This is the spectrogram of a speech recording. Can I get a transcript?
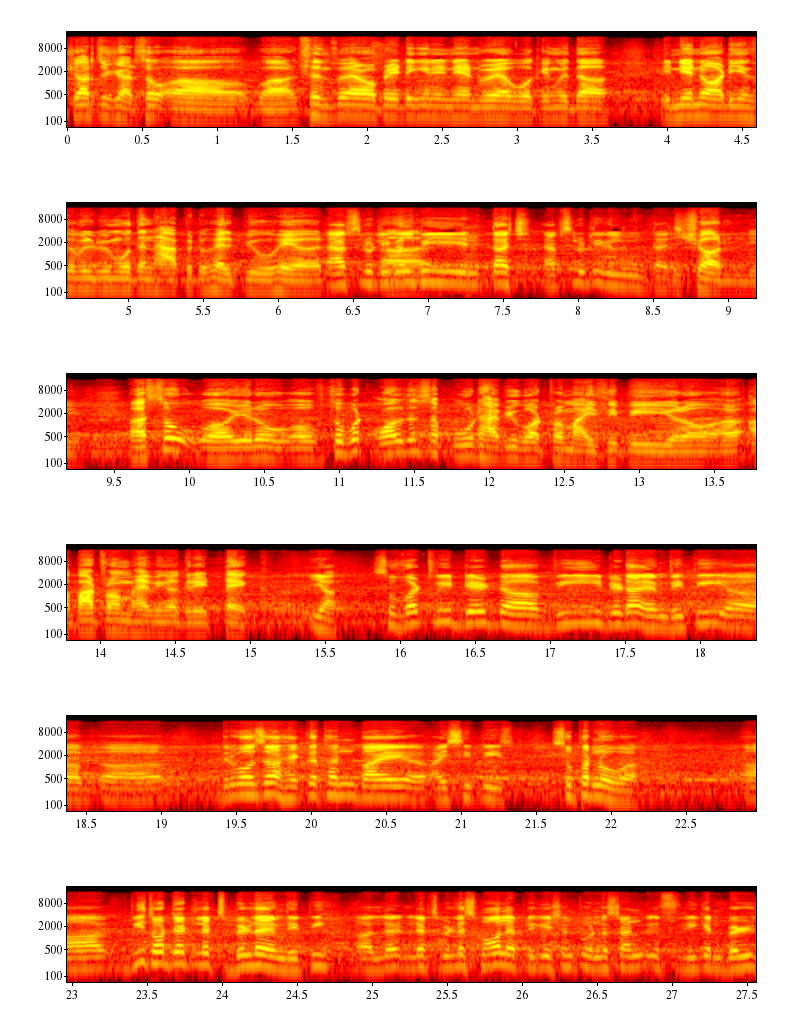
Sure, sure. So, uh, uh, since we are operating in India and we are working with the Indian audience, we will be more than happy to help you here. Absolutely, Uh, we'll be in touch. Absolutely, we'll be in touch. Surely. Uh, so, uh, you know, uh, so what all the support have you got from ICP, you know, uh, apart from having a great tech? Yeah. So what we did, uh, we did a MVP. Uh, uh, there was a hackathon by uh, ICP, Supernova. Uh, we thought that let's build a MVP. Uh, let, let's build a small application to understand if we can build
